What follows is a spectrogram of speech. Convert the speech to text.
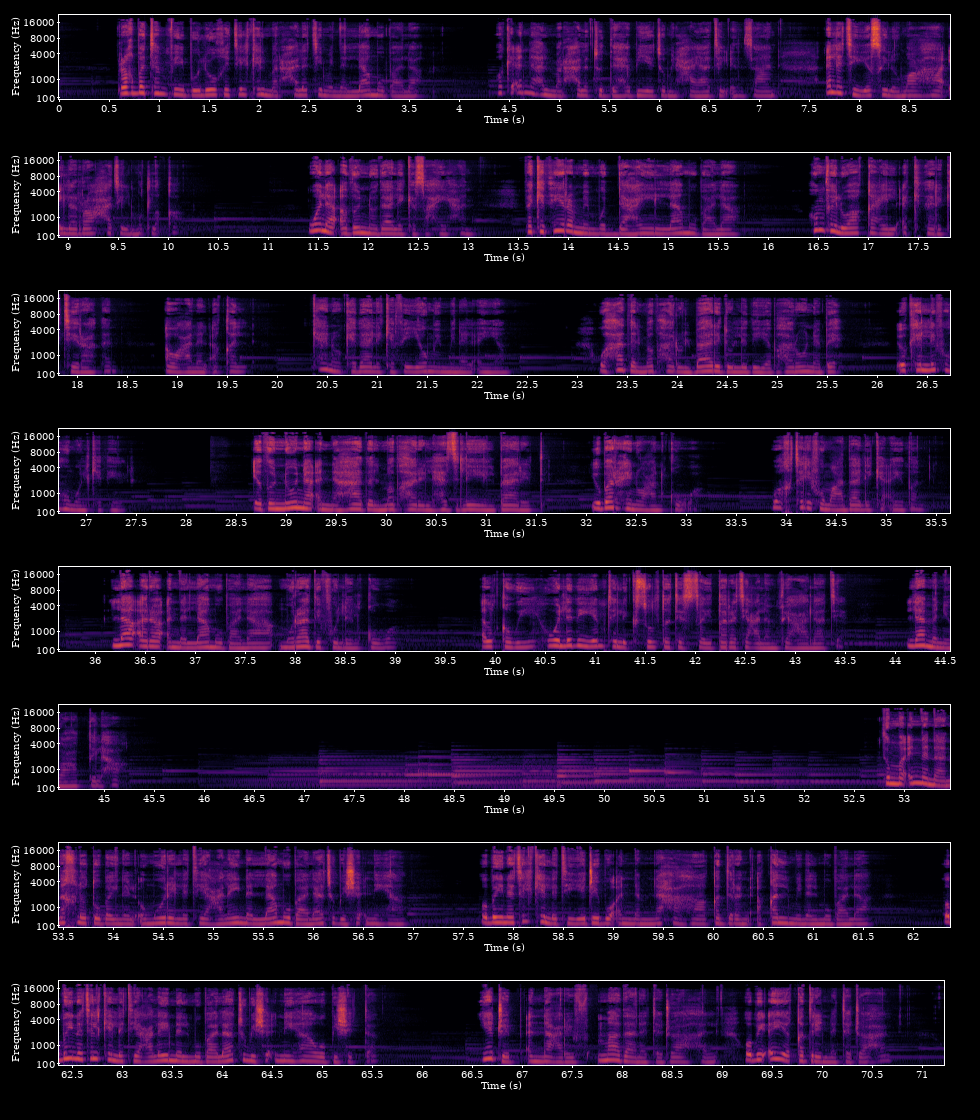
رغبة في بلوغ تلك المرحلة من اللامبالاة وكأنها المرحلة الذهبية من حياة الإنسان التي يصل معها إلى الراحة المطلقة. ولا أظن ذلك صحيحا فكثيرا من مدعي اللامبالاه هم في الواقع الأكثر اكتراثا أو على الأقل كانوا كذلك في يوم من الأيام. وهذا المظهر البارد الذي يظهرون به يكلفهم الكثير. يظنون أن هذا المظهر الهزلي البارد يبرهن عن قوة وأختلف مع ذلك أيضا. لا أرى أن اللامبالاة مرادف للقوة. القوي هو الذي يمتلك سلطة السيطرة على انفعالاته لا من يعطلها. ثم إننا نخلط بين الأمور التي علينا اللامبالاة بشأنها وبين تلك التي يجب أن نمنحها قدرا أقل من المبالاة وبين تلك التي علينا المبالاة بشأنها وبشدة. يجب أن نعرف ماذا نتجاهل وبأي قدر نتجاهل.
